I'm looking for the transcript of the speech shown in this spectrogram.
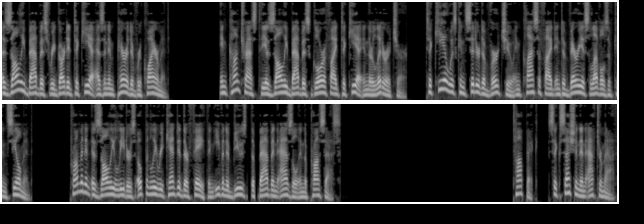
Azali Babis regarded taqiyya as an imperative requirement. In contrast the Azali Babis glorified taqiyya in their literature. Taqiyya was considered a virtue and classified into various levels of concealment. Prominent Azali leaders openly recanted their faith and even abused the Bab and Azal in the process. Topic: Succession and aftermath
